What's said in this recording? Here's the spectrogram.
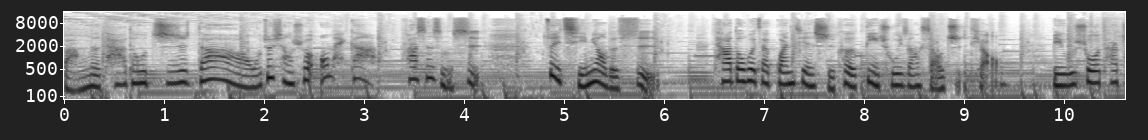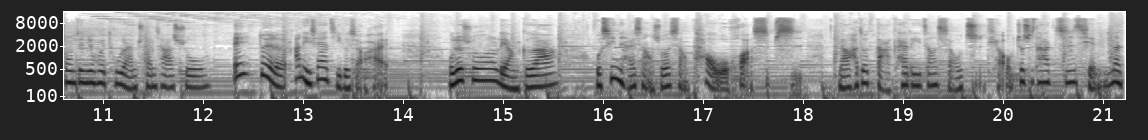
房了他都知道。我就想说：“Oh my god，发生什么事？”最奇妙的是。他都会在关键时刻递出一张小纸条，比如说他中间就会突然穿插说：“哎，对了，啊，你现在几个小孩？”我就说两个啊，我心里还想说想套我话是不是？然后他就打开了一张小纸条，就是他之前那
